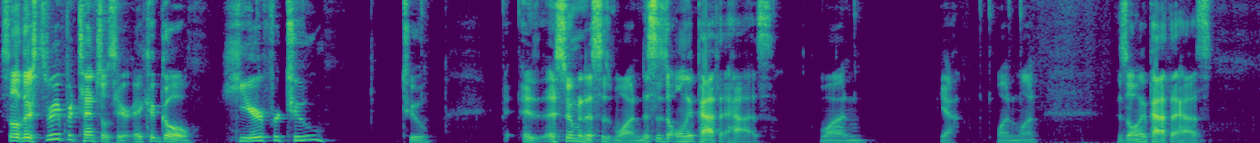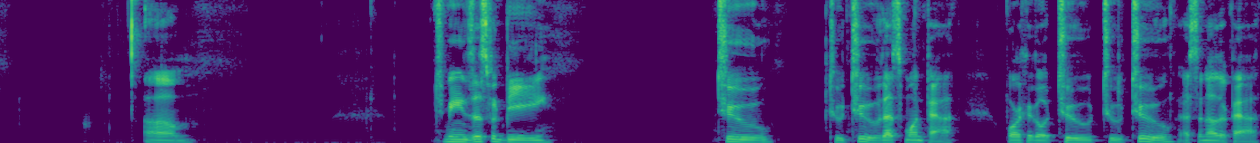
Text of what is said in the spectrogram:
So there's three potentials here. It could go here for two, two, assuming this is one. This is the only path it has. One, yeah, one, one. Is the only path it has. Um, which means this would be two, two, two, that's one path. Or it could go two, two, two, that's another path.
